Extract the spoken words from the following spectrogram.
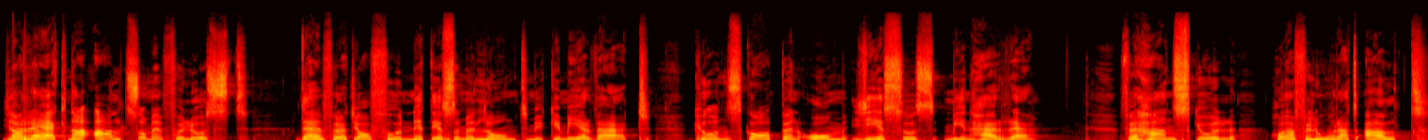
Jag räknar allt som en förlust Därför att jag har funnit det som är långt mycket mer värt. Kunskapen om Jesus min Herre. För hans skull har jag förlorat allt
